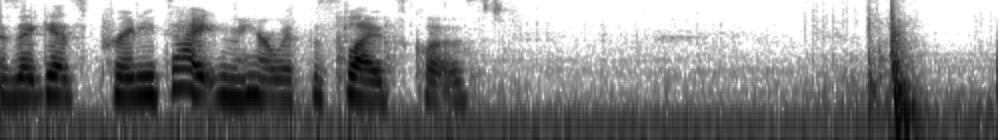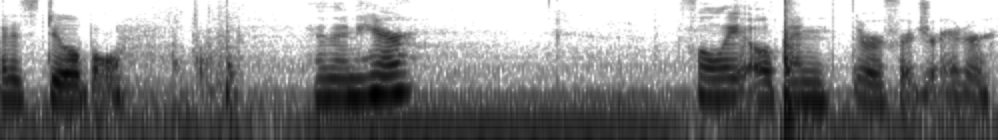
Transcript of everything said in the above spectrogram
because it gets pretty tight in here with the slides closed. But it's doable. And then here, fully open the refrigerator.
